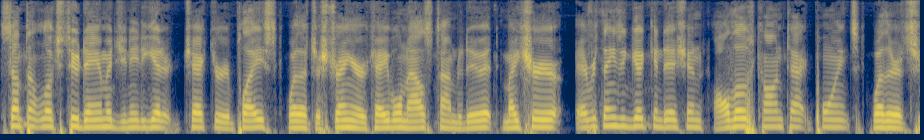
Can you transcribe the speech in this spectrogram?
something that looks too damaged. You need to get it checked or replaced, whether it's a string or a cable. Now's the time to do it. Make sure everything's in good condition. All those contact points, whether it's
